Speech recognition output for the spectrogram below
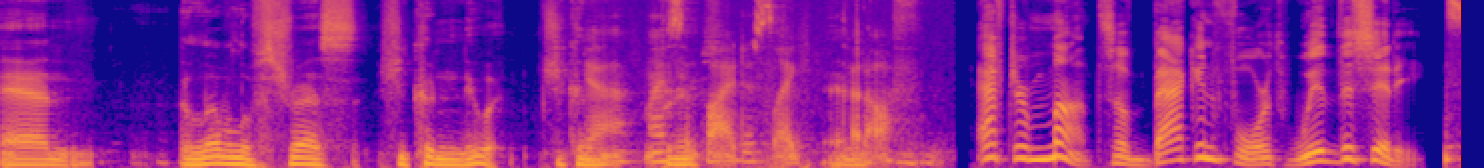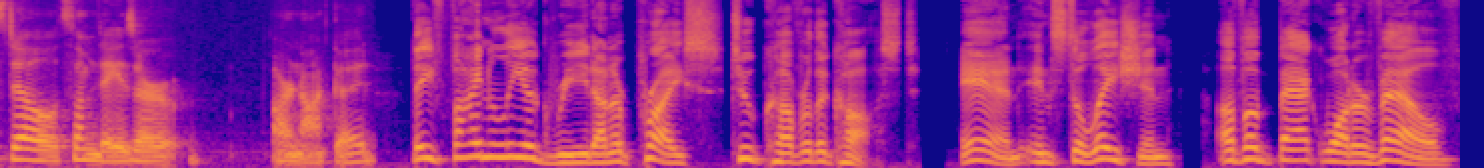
and the level of stress, she couldn't do it. She couldn't. Yeah, my produce. supply just like cut off. After months of back and forth with the city, Still, some days are are not good. They finally agreed on a price to cover the cost and installation of a backwater valve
